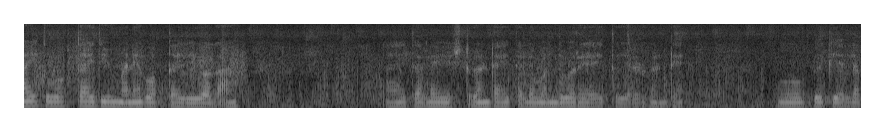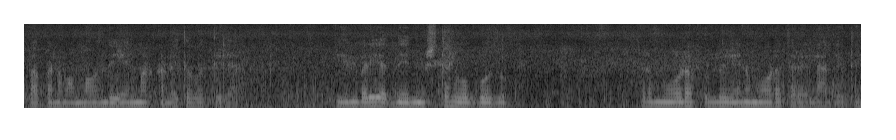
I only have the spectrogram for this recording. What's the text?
ಆಯಿತು, ಹೋಗ್ತಾ ಇದ್ದೀವಿ ಮನೆಗೆ ಹೋಗ್ತಾ ಇದ್ದೀವಿ ಇವಾಗ. ಆಯ್ತಲ್ಲ, ಎಷ್ಟು ಗಂಟೆ ಆಯ್ತಲ್ಲ? ಒಂದೂವರೆ ಆಯಿತು, ಎರಡು ಗಂಟೆ. ಹೋಗ್ಬೇಕು, ಎಲ್ಲ ಪಾಪ ನಮ್ಮಮ್ಮ ಒಂದು ಏನು ಮಾಡ್ಕೊಂಡೈತೋ ಗೊತ್ತಿಲ್ಲ. ಏನು ಬರೀ ಹದಿನೈದು ನಿಮಿಷದಲ್ಲಿ ಹೋಗ್ಬೋದು. ಥರ ಮೋಡ ಫುಲ್ಲು ಏನೋ ಮೋಡ ಥರ ಎಲ್ಲ ಆಗೈತೆ.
